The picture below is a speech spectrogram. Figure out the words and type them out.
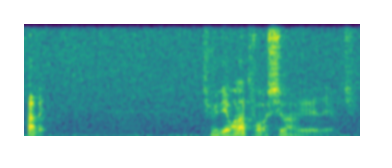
Vabbè ci vediamo alla prossima arrivederci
